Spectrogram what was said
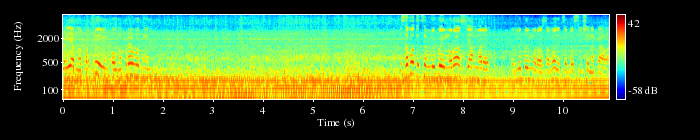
Приємно працює, він повноприводний. Заводиться в будь-який мороз, янмари в будь-який мороз заводиться без свічі накала.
